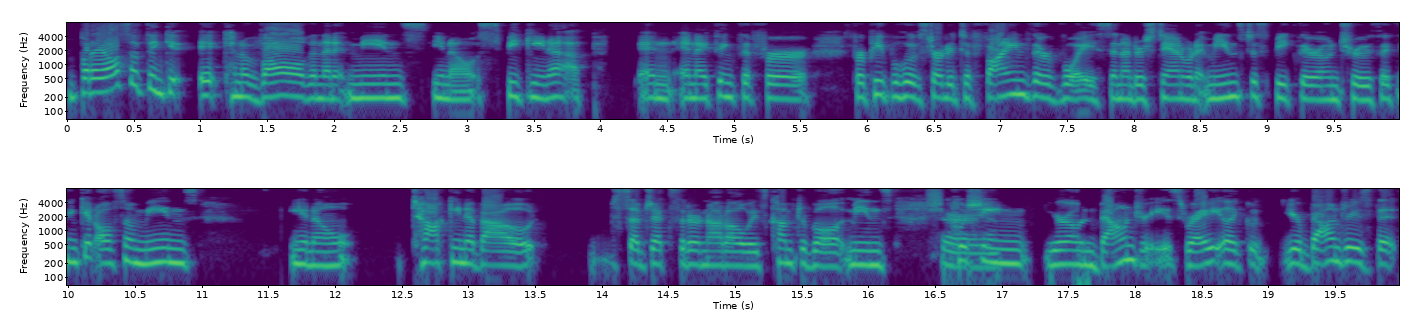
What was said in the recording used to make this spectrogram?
but i also think it, it can evolve and then it means you know speaking up and and i think that for for people who have started to find their voice and understand what it means to speak their own truth i think it also means you know talking about subjects that are not always comfortable. It means sure, pushing your own boundaries, right? Like your boundaries that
